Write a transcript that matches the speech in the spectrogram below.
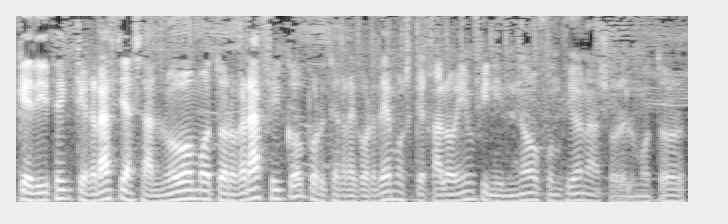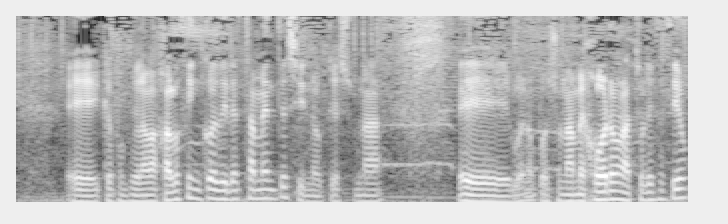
que dicen que gracias al nuevo motor gráfico, porque recordemos que Halo Infinite no funciona sobre el motor eh, que funcionaba Halo 5 directamente, sino que es una, eh, bueno, pues una mejora, una actualización,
